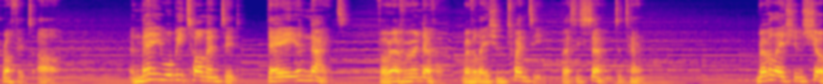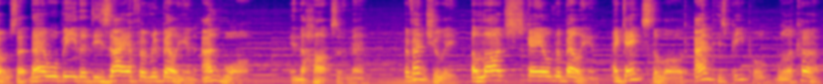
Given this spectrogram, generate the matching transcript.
prophet are. And they will be tormented day and night, forever and ever. Revelation 20, verses 7 to 10. Revelation shows that there will be the desire for rebellion and war in the hearts of men. Eventually, a large scale rebellion against the Lord and his people will occur.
